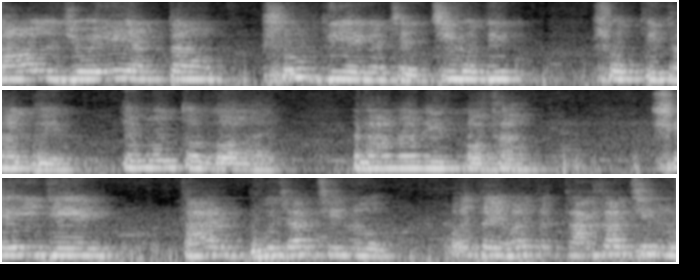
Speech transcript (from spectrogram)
কাল জয়ী একটা সুর দিয়ে গেছে, চিরদিন সত্যি থাকবে, হেমন্তর গলায়। রানারের কথা। সেই যে তার বোঝা ছিল, হয়তো হয়তো টাকা ছিল,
